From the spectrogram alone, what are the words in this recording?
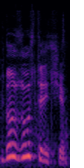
До зустрічі!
